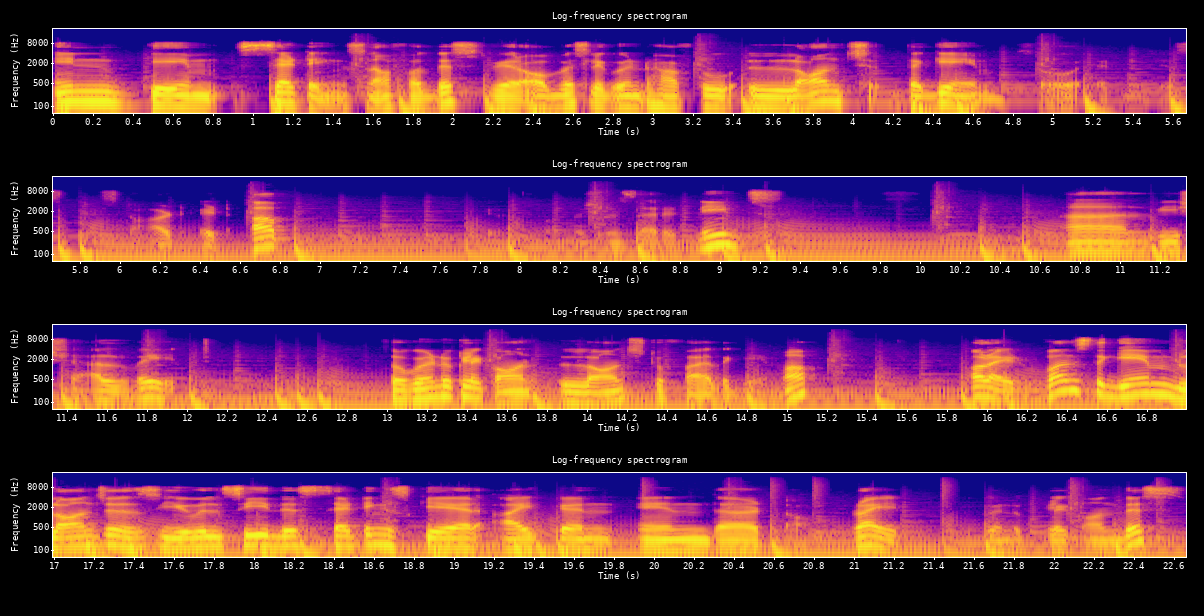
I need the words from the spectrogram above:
in-game settings. Now for this, we are obviously going to have to launch the game. So let me just start it up, give it the permissions that it needs, and we shall wait. So we're going to click on launch to fire the game up. Alright, once the game launches, you will see this settings gear icon in the top right. We're going to click on this.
